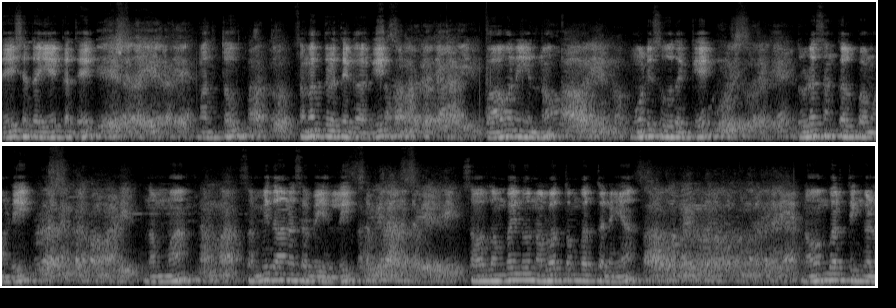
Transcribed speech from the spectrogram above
ದೇಶದ ಏಕತೆ ಮತ್ತು ಸಮಗ್ರತೆಗಾಗಿ ಭಾವನೆಯನ್ನು ಮೂಡಿಸುವುದಕ್ಕೆ ದೃಢ ಸಂಕಲ್ಪ ಮಾಡಿ ನಮ್ಮ ಸಂವಿಧಾನ ಸಭೆಯಲ್ಲಿ ಸಾವಿರದ ಒಂಬೈನೂರ ನಲವತ್ತೊಂಬತ್ತನೆಯ ನವೆಂಬರ್ ತಿಂಗಳ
